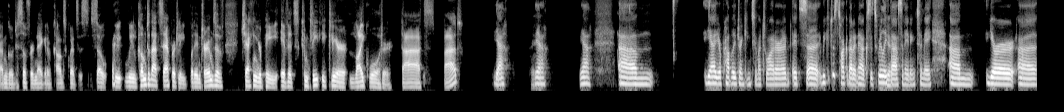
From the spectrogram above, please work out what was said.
i'm going to suffer negative consequences. So we, we'll come to that separately. But in terms of checking your pee if it's completely clear like water that's bad. Yeah. Yeah. Yeah, yeah. um yeah, you're probably drinking too much water. It's uh, we could just talk about it now because it's really yeah. fascinating to me. Um, you're uh,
